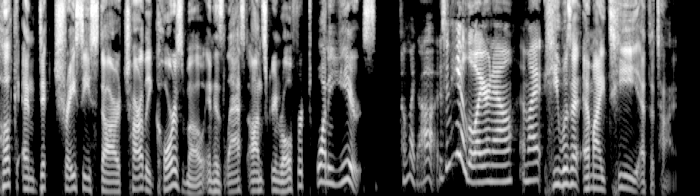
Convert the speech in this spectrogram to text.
Hook and Dick Tracy star Charlie Korsmo in his last on-screen role for 20 years. Oh my God. Isn't he a lawyer now? Am I? He was at MIT at the time.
